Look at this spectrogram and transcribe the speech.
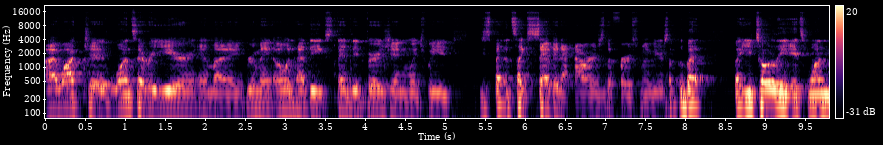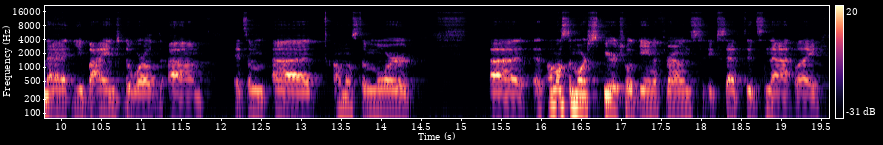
I watch it once every year, and my roommate Owen had the extended version, which we you spent it's like seven hours the first movie or something. But but you totally it's one that you buy into the world. Um, it's a uh, almost a more uh, almost a more spiritual Game of Thrones, except it's not like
